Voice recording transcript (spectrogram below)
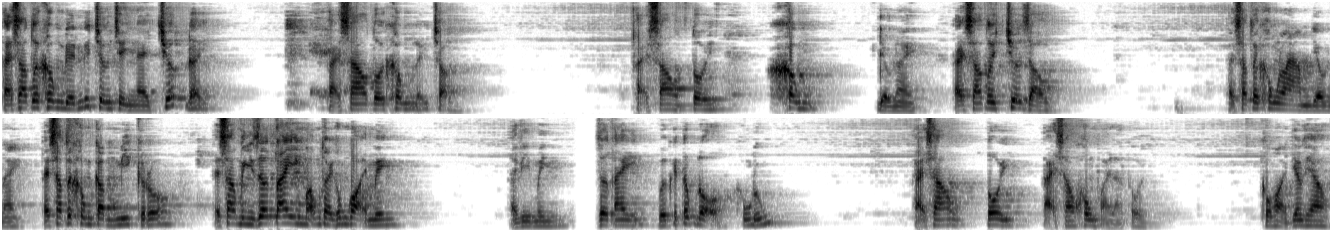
Tại sao tôi không đến cái chương trình này trước đây? Tại sao tôi không lấy chồng? Tại sao tôi không? Điều này. Tại sao tôi chưa giàu? Tại sao tôi không làm điều này? Tại sao tôi không cầm micro? Tại sao mình giơ tay mà ông thầy không gọi mình? Tại vì mình giơ tay với cái tốc độ không đúng. Tại sao tôi, tại sao không phải là tôi? Câu hỏi tiếp theo.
